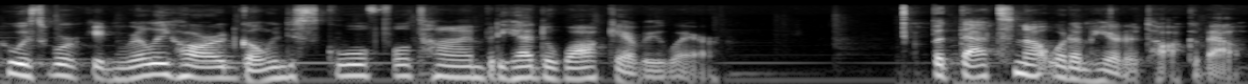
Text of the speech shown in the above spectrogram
who was working really hard, going to school full time, but he had to walk everywhere. But that's not what I'm here to talk about.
